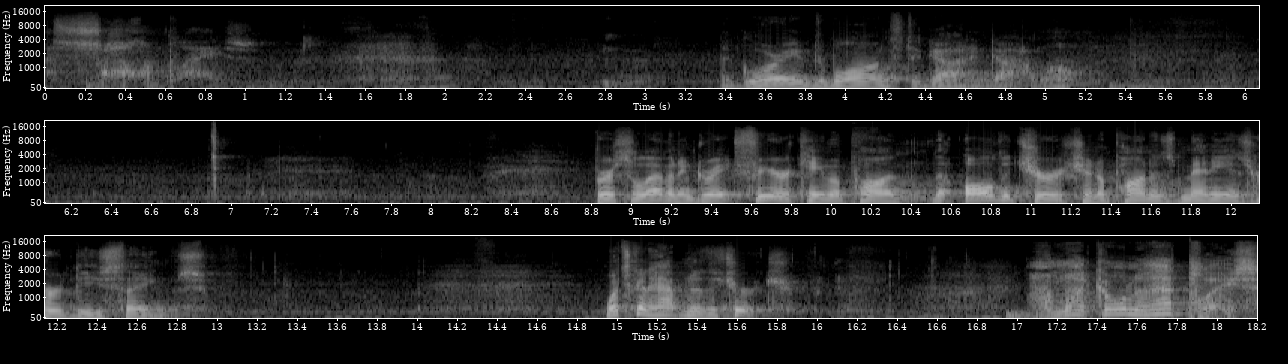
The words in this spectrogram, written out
A solemn place. The glory belongs to God and God alone. Verse 11 And great fear came upon the, all the church and upon as many as heard these things. What's going to happen to the church? I'm not going to that place.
